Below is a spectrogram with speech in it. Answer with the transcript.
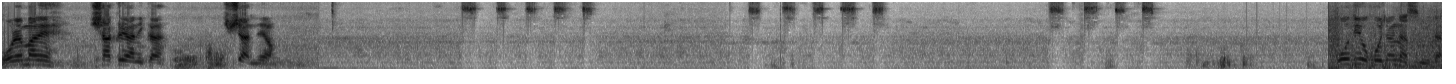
오랜만에 샤크리 하니까 쉽지 않네요. 오디오 고장 났습니다.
